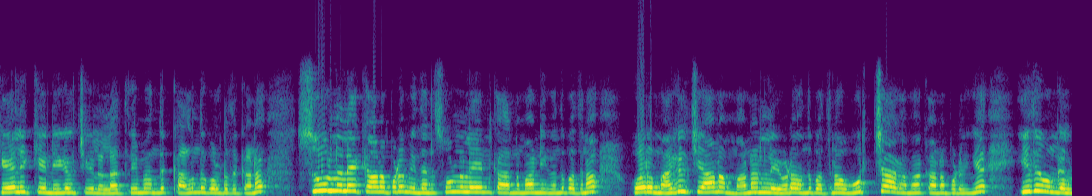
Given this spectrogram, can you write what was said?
கேளிக்கை நிகழ்ச்சிகள் எல்லாத்துலேயுமே வந்து கலந்து கொள்றதுக்கான சூழ்நிலை காணப்படும். இந்த சூழ்நிலையின் காரணமாக நீங்கள் வந்து பார்த்தீங்கன்னா ஒரு மகிழ்ச்சியான மனநிலையோட வந்து பார்த்தீங்கன்னா உற்சாகமாக காணப்படுவீங்க. இது உங்கள்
